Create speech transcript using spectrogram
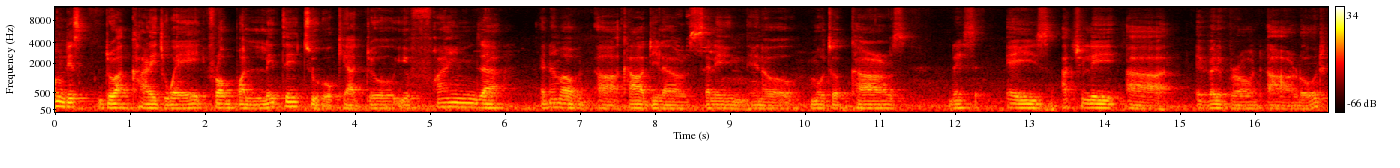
Along this dual carriageway from Molete to Okeado, you find uh, a number of uh, car dealers selling, you know, motor cars. This is actually uh, a very broad uh, road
